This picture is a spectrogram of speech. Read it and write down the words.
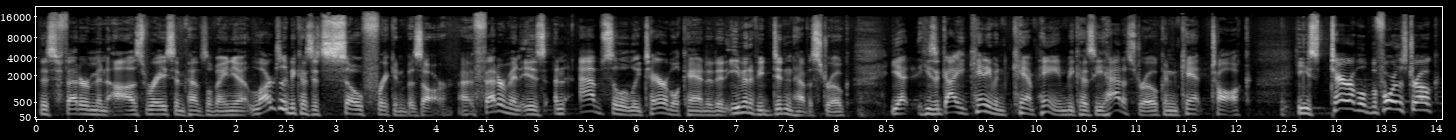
this Fetterman Oz race in Pennsylvania, largely because it's so freaking bizarre. Uh, Fetterman is an absolutely terrible candidate, even if he didn't have a stroke. Yet he's a guy he can't even campaign because he had a stroke and can't talk. He's terrible before the stroke,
